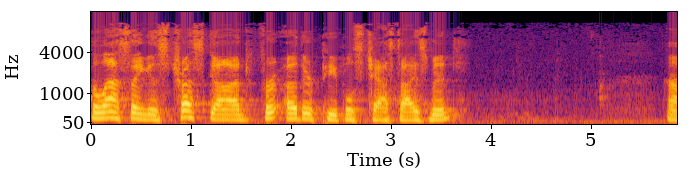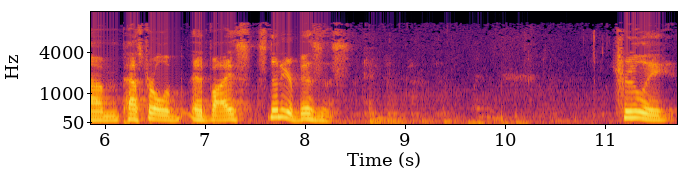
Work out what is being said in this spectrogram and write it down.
The last thing is trust God for other people's chastisement. Um, pastoral advice, it's none of your business. Truly,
